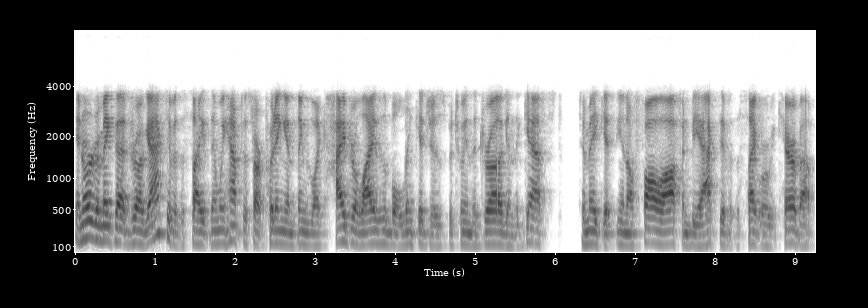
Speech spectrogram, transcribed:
in order to make that drug active at the site, then we have to start putting in things like hydrolyzable linkages between the drug and the guest to make it, you know, fall off and be active at the site where we care about.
